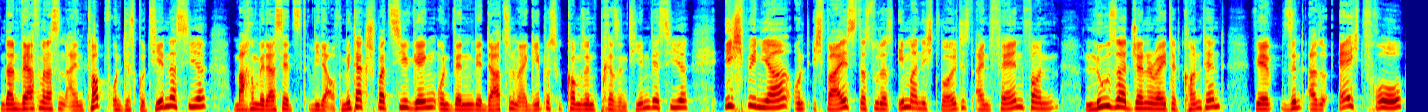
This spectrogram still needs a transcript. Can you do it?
Und dann werfen wir das in einen Topf und diskutieren das hier. Machen wir das jetzt wieder auf Mittagsspaziergängen und wenn wir da zu einem Ergebnis gekommen sind, präsentieren wir es hier. Ich bin ja, und ich weiß, dass du das immer nicht wolltest, ein Fan von Loser-Generated Content. Wir sind also echt froh,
